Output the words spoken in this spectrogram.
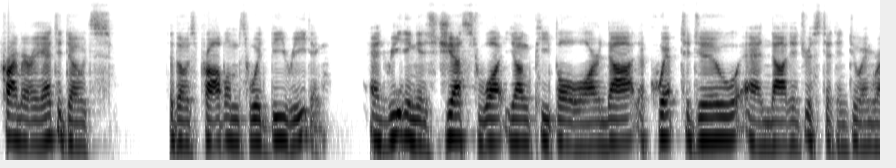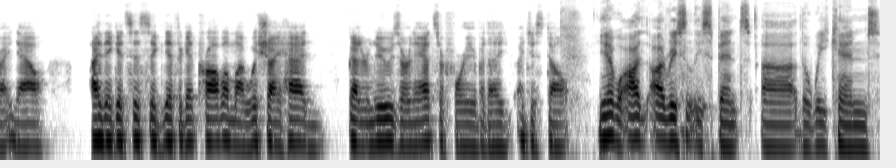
primary antidotes to those problems would be reading. And reading is just what young people are not equipped to do and not interested in doing right now. I think it's a significant problem. I wish I had better news or an answer for you, but I, I just don't. Yeah, well, I, I recently spent uh, the weekend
